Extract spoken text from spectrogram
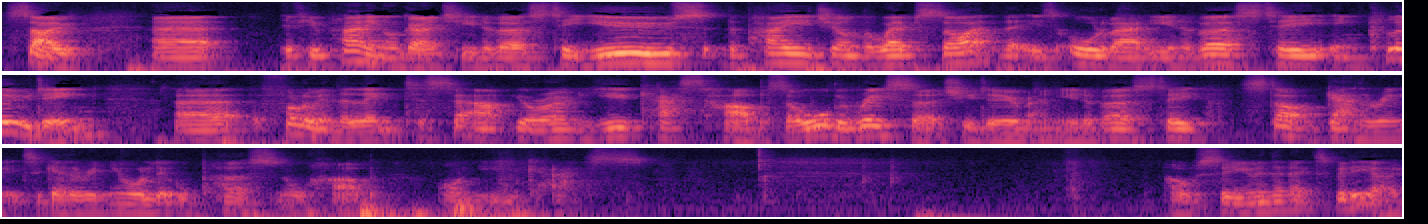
So, uh, if you're planning on going to university, use the page on the website that is all about university, including uh, following the link to set up your own UCAS hub. So all the research you do around university, start gathering it together in your little personal hub on UCAS. I'll see you in the next video.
